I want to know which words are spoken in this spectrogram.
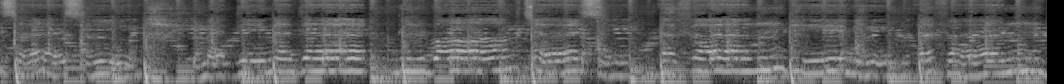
sesi. Medine'de gül bahçesi Efendimin efendisi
